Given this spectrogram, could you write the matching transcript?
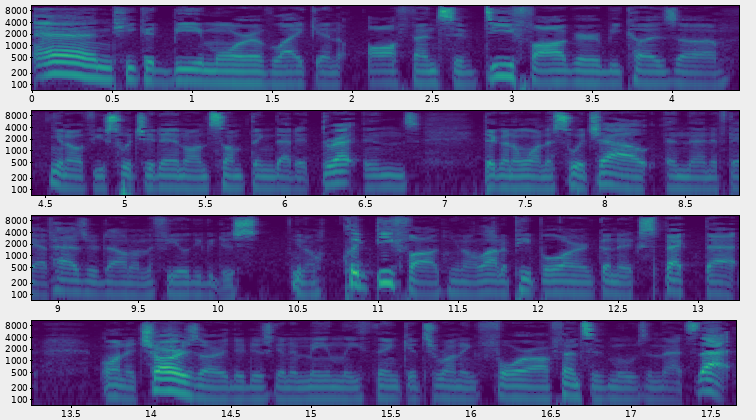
and he could be more of like an offensive defogger because uh, you know if you switch it in on something that it threatens, they're gonna want to switch out, and then if they have Hazard out on the field, you could just you know click defog. You know a lot of people aren't gonna expect that on a Charizard; they're just gonna mainly think it's running four offensive moves, and that's that.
